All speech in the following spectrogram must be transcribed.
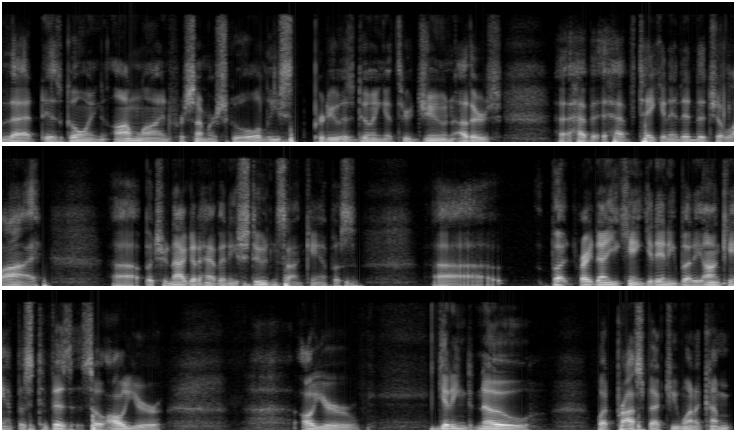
that is going online for summer school. At least Purdue is doing it through June. Others uh, have have taken it into July. Uh, but you're not going to have any students on campus. Uh, but right now, you can't get anybody on campus to visit. So all your all your getting to know what prospect you want to come,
